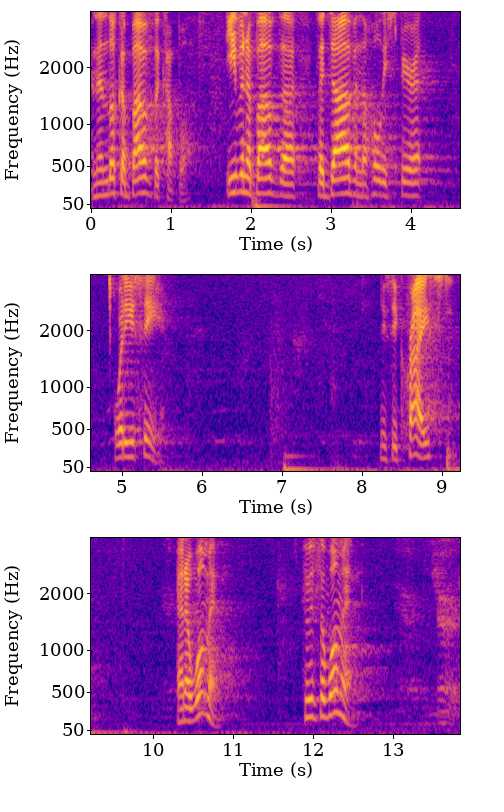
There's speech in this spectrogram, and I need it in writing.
And then look above the couple, even above the, the dove and the Holy Spirit. What do you see? You see Christ and a woman. Who's the woman? Church.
